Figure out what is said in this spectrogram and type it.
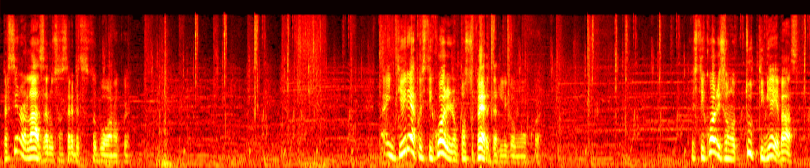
Persino Lazarus sarebbe stato buono qui. Ma in teoria questi cuori non posso perderli comunque. Questi cuori sono tutti miei basta.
